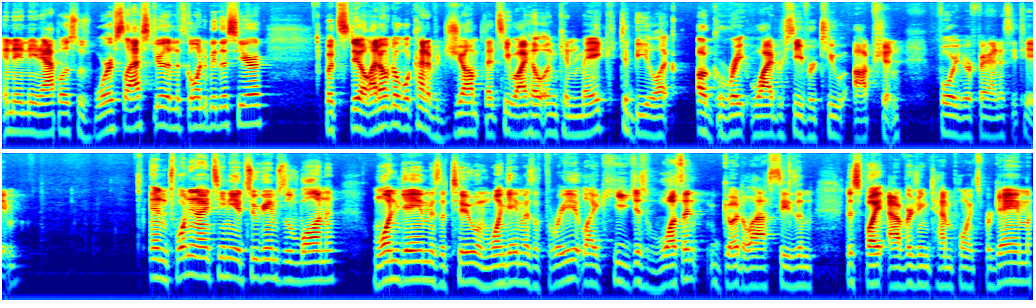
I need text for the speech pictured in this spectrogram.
in Indianapolis was worse last year than it's going to be this year. But still, I don't know what kind of jump that T.Y. Hilton can make to be like a great wide receiver two option for your fantasy team. In 2019, he had two games as one, one game as a two, and one game as a three. Like, he just wasn't good last season, despite averaging 10 points per game.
